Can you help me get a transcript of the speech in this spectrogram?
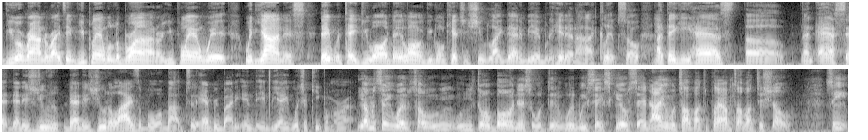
If you around the right team, if you playing with LeBron or you playing with with Giannis, they would take you all day long if you're gonna catch and shoot like that and be able to hit at a high clip. So I think he has uh, an asset that is u- that is utilizable about to everybody in the NBA, which will keep him around. Yeah, I'm gonna tell you what. So we, we throw a ball in this with the, when we say skill set. And I ain't even want to talk about the player. I'm talking about this show. See,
